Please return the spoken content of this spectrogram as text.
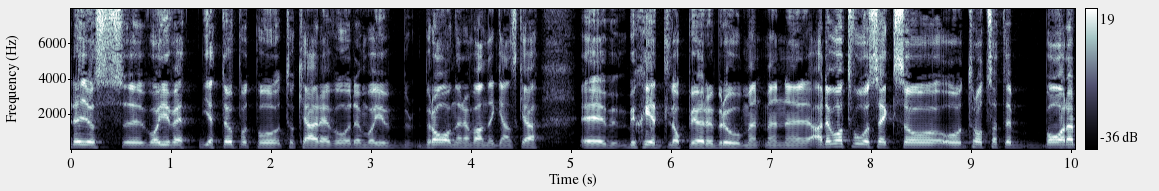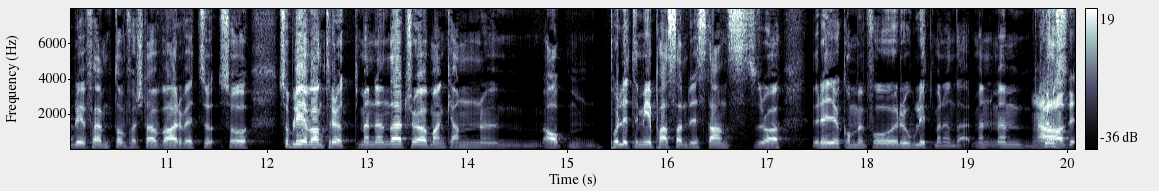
Reijos eh, var ju jätteuppåt på Tokarev och den var ju bra när den vann ett ganska eh, beskedligt lopp i Örebro, men, men eh, ja, det var 2,6 och, och trots att det bara blev 15 första varvet så, så, så, blev han trött, men den där tror jag man kan, ja, på lite mer passande distans, tror jag Reijo kommer få roligt med den där. Men, men plus... Ja, det,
